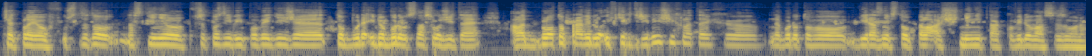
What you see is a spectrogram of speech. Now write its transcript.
před playoff. Už jste to nastínil v předchozí výpovědi, že to bude i do budoucna složité, ale bylo to pravidlo i v těch dřívějších letech, eh, nebo do toho výrazně vstoupila až nyní ta covidová sezóna?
